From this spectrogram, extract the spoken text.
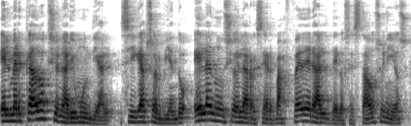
El mercado accionario mundial sigue absorbiendo el anuncio de la Reserva Federal de los Estados Unidos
